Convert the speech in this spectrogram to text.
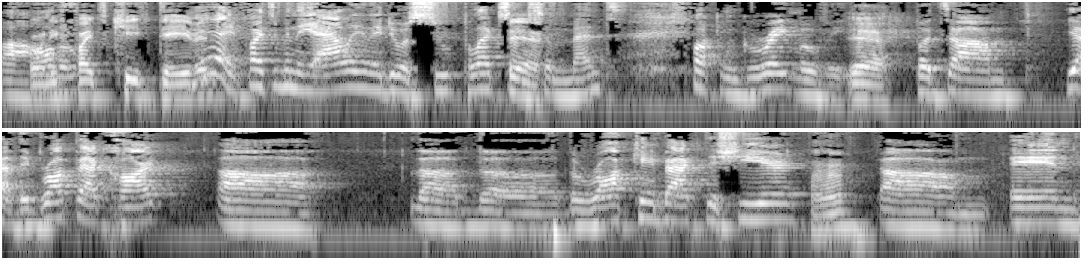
Uh, When he the- fights Keith David. Yeah, he fights him in the alley and they do a suplex on cement. Fucking great movie. Yeah. But um, yeah, they brought back Hart. Uh, the the the Rock came back this year, Uh-huh. um, and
